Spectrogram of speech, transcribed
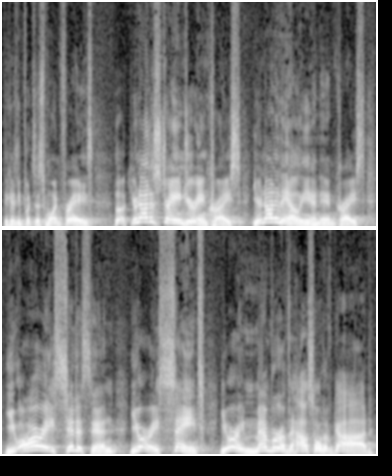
because he puts this one phrase Look, you're not a stranger in Christ. You're not an alien in Christ. You are a citizen. You are a saint. You are a member of the household of God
